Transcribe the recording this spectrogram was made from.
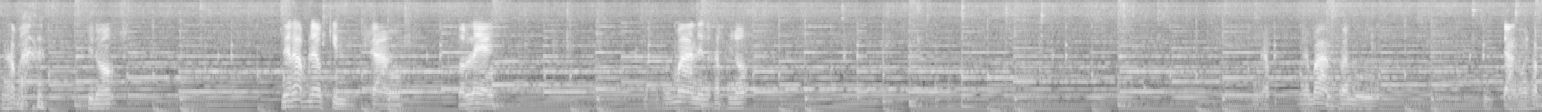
นะครับพี่น้องนี่ครับแนวกินกลางตอนแรงประมาณนี้นะครับพี่น้อง แม่บ้านเพื่อนจริงจังนะครับ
